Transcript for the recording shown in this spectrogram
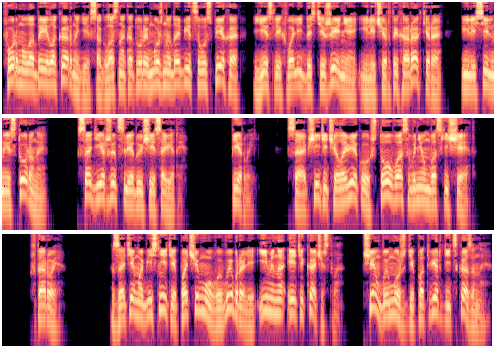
Формула Дейла Карнеги, согласно которой можно добиться успеха, если хвалить достижения или черты характера, или сильные стороны, содержит следующие советы. Первый. Сообщите человеку, что вас в нем восхищает. Второе. Затем объясните, почему вы выбрали именно эти качества. Чем вы можете подтвердить сказанное?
